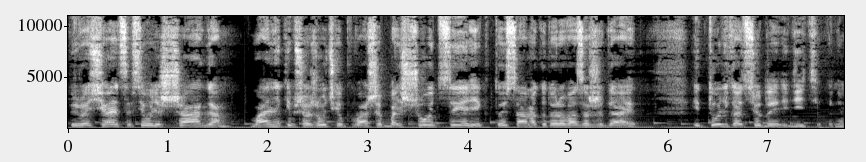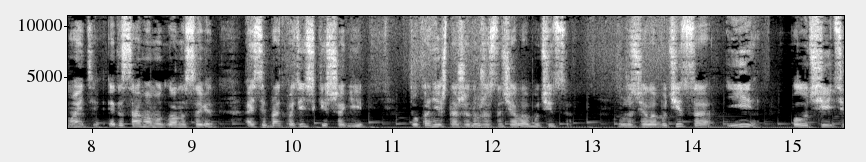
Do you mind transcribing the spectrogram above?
превращается всего лишь шагом, маленьким шажочком к вашей большой цели, к той самой, которая вас зажигает. И только отсюда идите, понимаете? Это самый мой главный совет. А если брать практические шаги, то, конечно же, нужно сначала обучиться. Нужно сначала обучиться и получить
